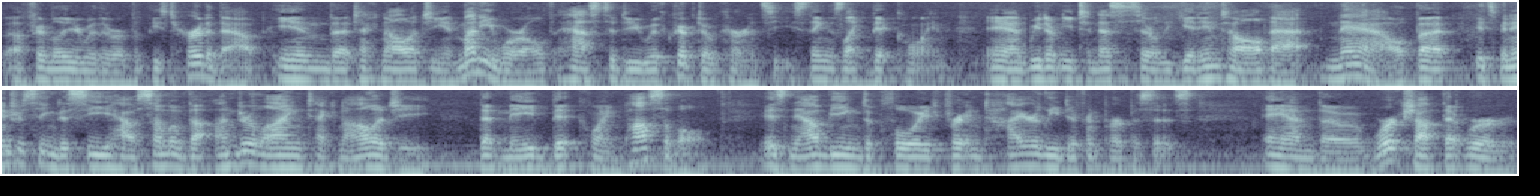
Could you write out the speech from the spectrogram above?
uh, familiar with or have at least heard about in the technology and money world has to do with cryptocurrencies, things like Bitcoin. And we don't need to necessarily get into all that now, but it's been interesting to see how some of the underlying technology that made Bitcoin possible is now being deployed for entirely different purposes and the workshop that we're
